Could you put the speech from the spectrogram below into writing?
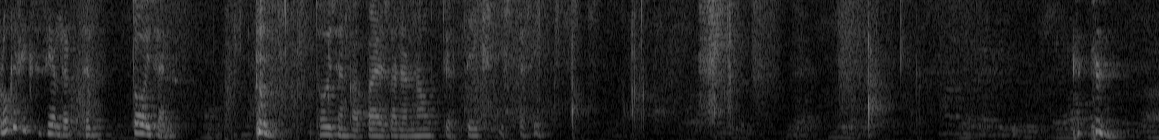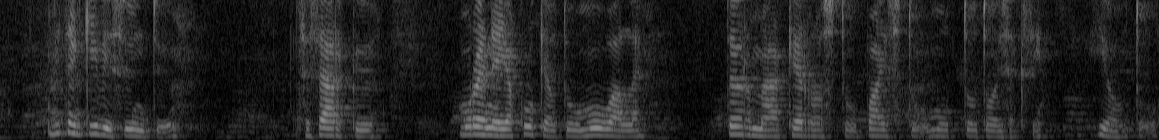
Lukisitko sieltä sen toisen, toisen kappaleen saada nauttia tekstistäsi? Miten kivi syntyy? Se särkyy, murenee ja kulkeutuu muualle, törmää, kerrostuu, paistuu, muuttuu toiseksi, hioutuu.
